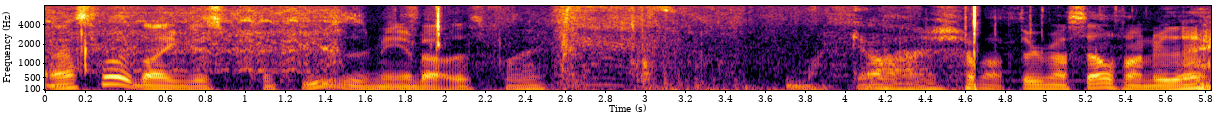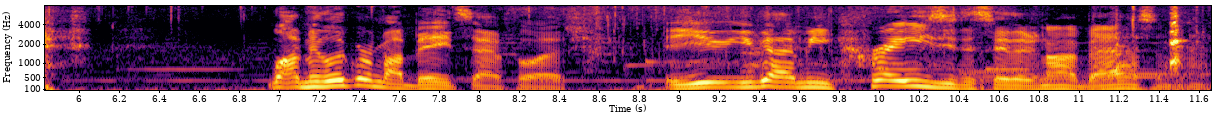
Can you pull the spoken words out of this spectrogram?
That's what like just confuses me about this place. Oh my gosh, how about threw myself under there? Well, I mean, look where my bait's at, Fletch. You you got me crazy to say there's not a bass in there.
